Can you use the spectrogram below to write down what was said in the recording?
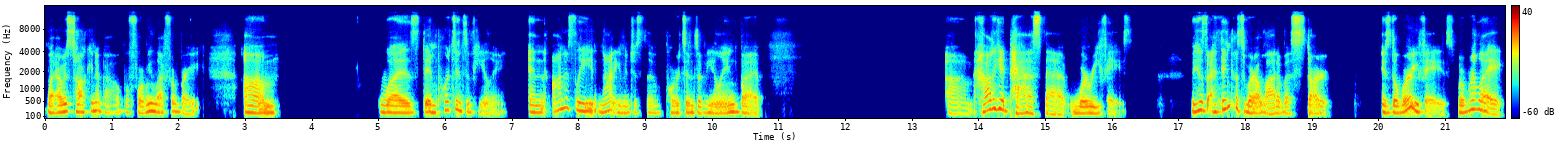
what I was talking about before we left for break um, was the importance of healing and honestly, not even just the importance of healing, but um, how to get past that worry phase. Because I think that's where a lot of us start is the worry phase, where we're like,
